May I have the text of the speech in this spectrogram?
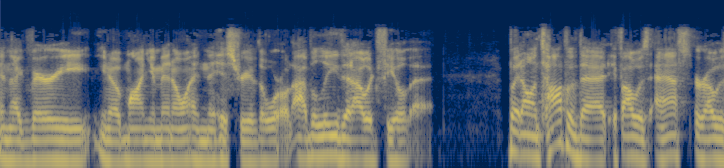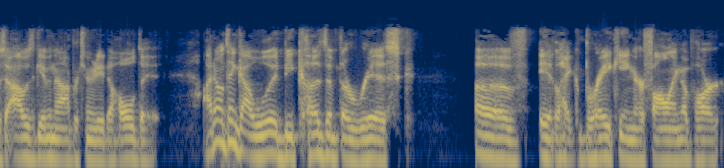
and like very you know monumental in the history of the world. I believe that I would feel that. But on top of that, if I was asked or I was I was given the opportunity to hold it, I don't think I would because of the risk of it like breaking or falling apart.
